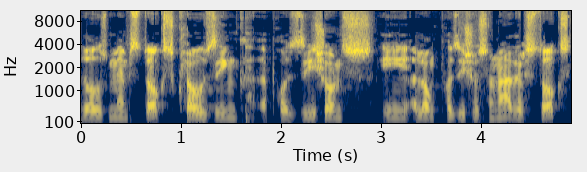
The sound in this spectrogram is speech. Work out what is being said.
those meme stocks closing positions in, long positions on other stocks.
